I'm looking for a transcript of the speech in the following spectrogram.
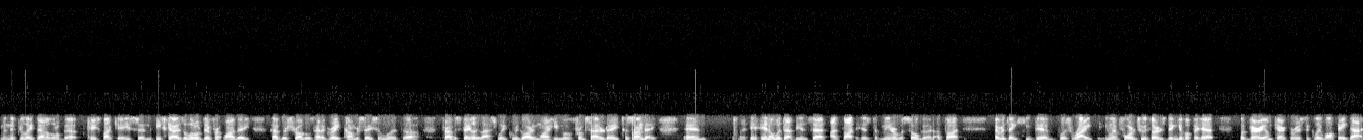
manipulate that a little bit, case by case. And each guy's a little different why they have their struggles. Had a great conversation with uh, Travis Sthele last week regarding why he moved from Saturday to Sunday. And you know, with that being said, I thought his demeanor was so good. I thought everything he did was right. He went four and two thirds, didn't give up a hit, but very uncharacteristically walked eight guys.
